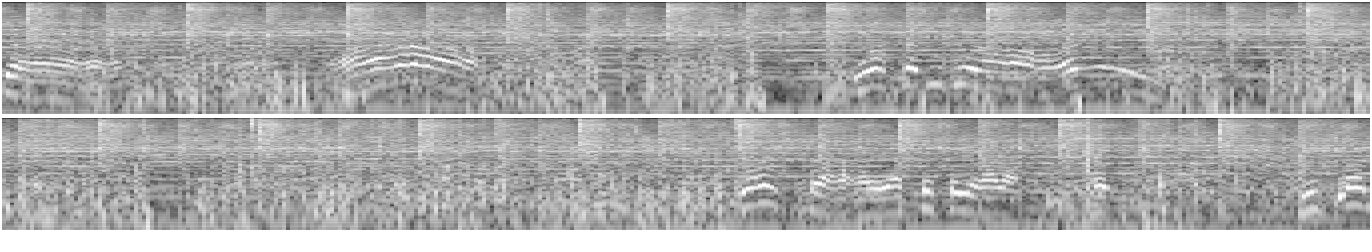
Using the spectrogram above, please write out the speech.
yes. Ah ça dit bien, hey. Yes, et après ça ira là. Hop. Nickel.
